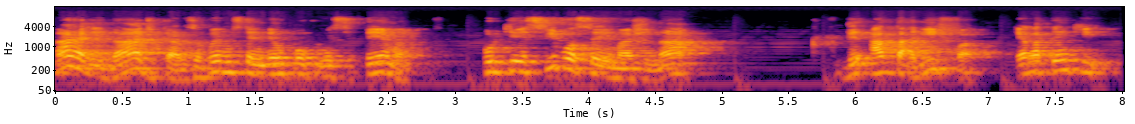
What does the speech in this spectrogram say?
Na realidade, Carlos, eu vou me estender um pouco nesse tema, porque se você imaginar, a tarifa, ela tem que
